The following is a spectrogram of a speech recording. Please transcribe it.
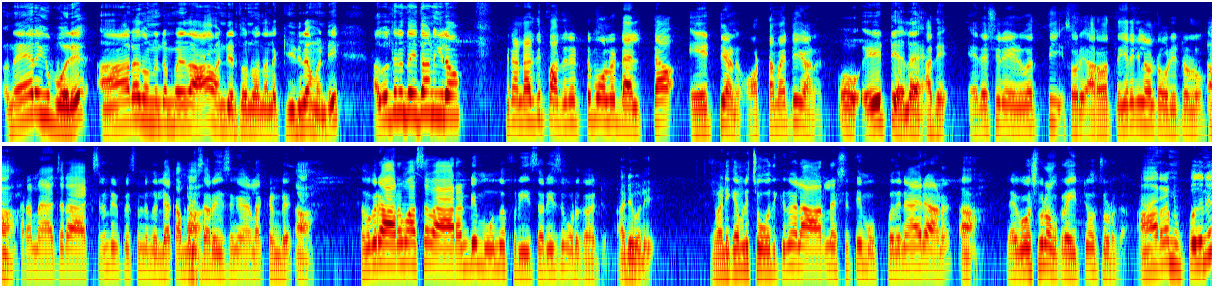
നേരെ ഇങ്ങ് പോര്. ആറ് തൊണ്ണൂറ്റൊമ്പത് ആ വണ്ടി എടുത്തുകൊണ്ട് പോകാൻ നല്ല കിടിലം വണ്ടി. അതുപോലെ തന്നെ എന്താ ഇതാണെങ്കിലോ? ഇത് രണ്ടായിരത്തി പതിനെട്ട് മോൾ ഡെൽറ്റ എയ്റ്റി ആണ്. ഓട്ടോമാറ്റിക് ആണ്. ഓ എയ്റ്റി അല്ലേ? അതെ. ഏകദേശം ഒരു എഴുപത്തി സോറി അറുപത്തയ്യായിരം കിലോമീറ്റർ ഓടിയിട്ടുള്ളൂ. കാരണം മേജർ ആക്സിഡന്റ് റിപ്ലേസ്മെന്റ് ഒന്നുമില്ല. കമ്പനി സർവീസും കാര്യങ്ങളൊക്കെ ഉണ്ട്. നമുക്കൊരു ആറ് മാസം വാറണ്ടി മൂന്ന് ഫ്രീ സർവീസും കൊടുക്കാൻ പറ്റും. അടിപൊളി. ഈ വണ്ടിക്ക് നമ്മൾ ചോദിക്കുന്ന പോലെ ആറ് ലക്ഷത്തി മുപ്പതിനായിരം ആണ്. നെഗോഷ്യബിൾ നമുക്ക് റേറ്റ് കുറച്ച് കൊടുക്കാം. ആറ് മുപ്പതിന്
